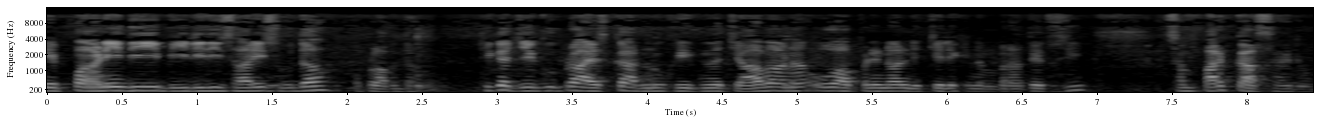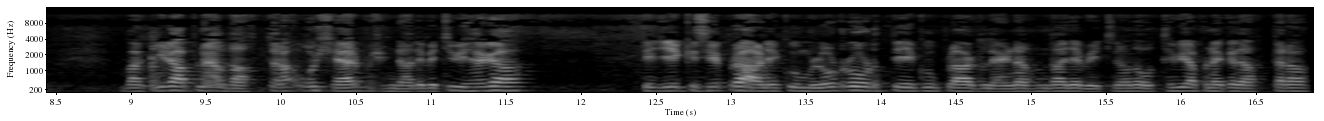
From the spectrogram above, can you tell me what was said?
ਤੇ ਪਾਣੀ ਦੀ, ਬਿਜਲੀ ਦੀ ਸਾਰੀ ਸੁਵਿਧਾ ਉਪਲਬਧ ਆ। ਠੀਕ ਹੈ ਜੇ ਕੋਈ ਭਰਾ ਇਸ ਘਰ ਨੂੰ ਖਰੀਦਣ ਦਾ ਚਾਹਵਾਨ ਆ, ਉਹ ਆਪਣੇ ਨਾਲ ਨੀਚੇ ਲਿਖੇ ਨੰਬਰਾਂ ਤੇ ਤੁਸੀਂ ਸੰਪਰਕ ਕਰ ਸਕਦੇ ਹੋ। ਬਾਕੀ ਜਿਹੜਾ ਆਪਣਾ ਦਫ਼ਤਰ ਆ, ਉਹ ਸ਼ਹਿਰ ਬਠਿੰਡਾ ਦੇ ਵਿੱਚ ਵੀ ਹੈਗਾ। ਤੇ ਜੇ ਕਿਸੇ ਭਰਾ ਨੇ ਕੋਈ ਮਲੋਟ ਰੋਡ ਤੇ ਕੋਈ ਪਲਾਟ ਲੈਣਾ ਹੁੰਦਾ ਜਾਂ ਵੇਚਣਾ ਹੁੰਦਾ, ਉੱਥੇ ਵੀ ਆਪਣਾ ਇੱਕ ਦਫ਼ਤਰ ਆ।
